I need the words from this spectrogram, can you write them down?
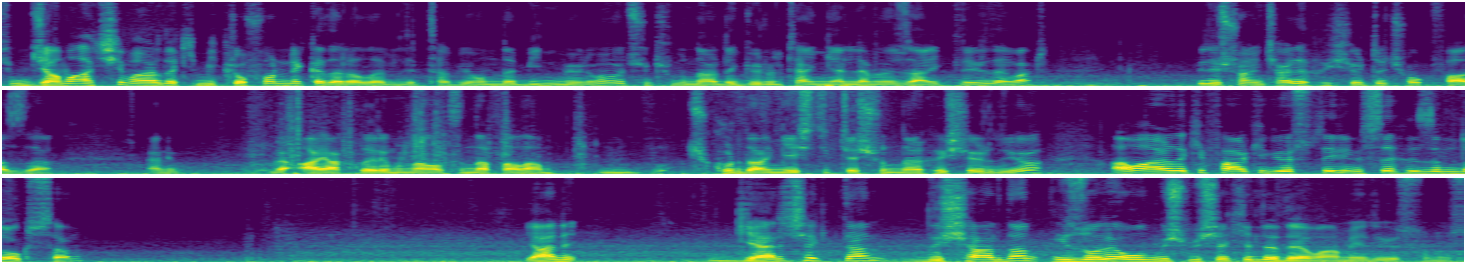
Şimdi camı açayım aradaki mikrofon ne kadar alabilir tabii onu da bilmiyorum ama çünkü bunlarda gürültü engelleme özellikleri de var. Bir de şu an içeride hışırtı çok fazla. Yani ve ayaklarımın altında falan çukurdan geçtikçe şunlar hışır. Ama aradaki farkı göstereyim size hızım 90. Yani gerçekten dışarıdan izole olmuş bir şekilde devam ediyorsunuz.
